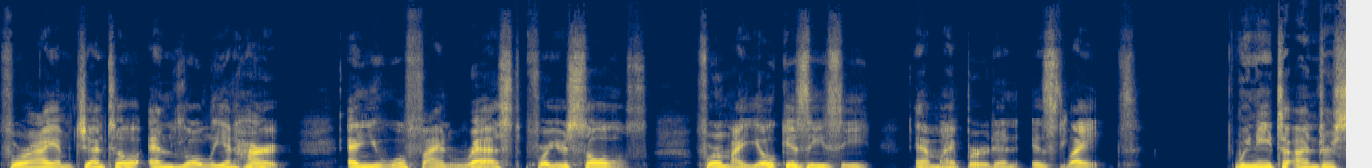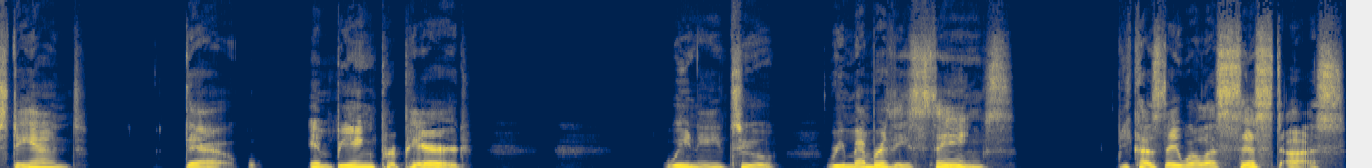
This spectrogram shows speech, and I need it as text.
for I am gentle and lowly in heart, and you will find rest for your souls. For my yoke is easy and my burden is light. We need to understand that in being prepared, we need to remember these things because they will assist us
